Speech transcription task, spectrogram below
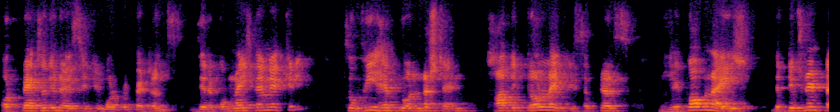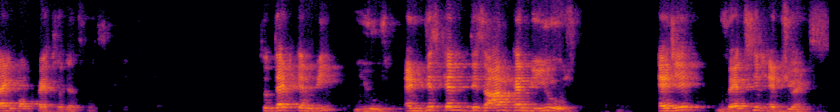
or pathogen-associated molecular patterns. They recognize them actually. So we have to understand how the toll-like receptors recognize the different type of pathogens. So that can be used. And this can this arm can be used as a vaccine adjuvants.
